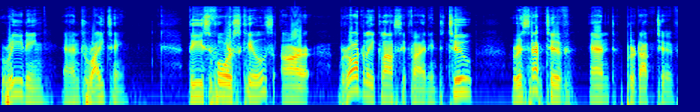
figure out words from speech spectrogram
reading, and writing. These four skills are broadly classified into two receptive and productive.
